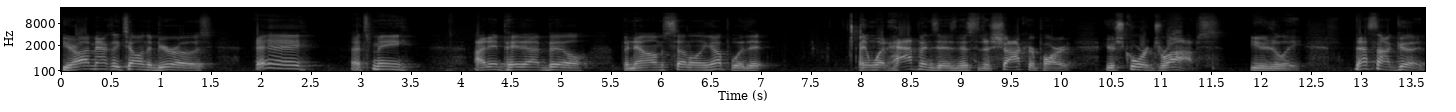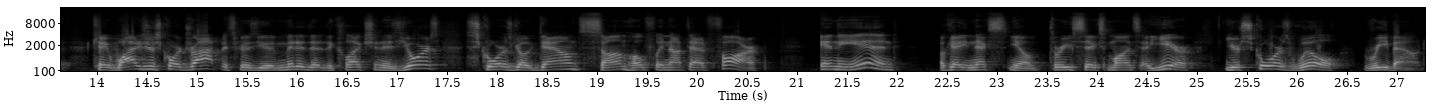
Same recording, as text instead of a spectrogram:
you're automatically telling the bureaus, "Hey, that's me. I didn't pay that bill, but now I'm settling up with it." And what happens is, and this is the shocker part, your score drops usually. That's not good. Okay, why does your score drop? It's because you admitted that the collection is yours. Scores go down, some, hopefully not that far. In the end, okay, next, you know, three, six months, a year, your scores will rebound.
